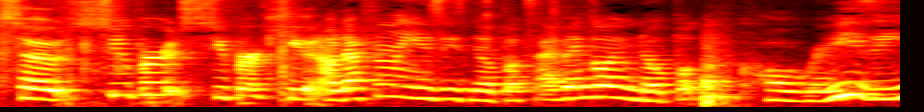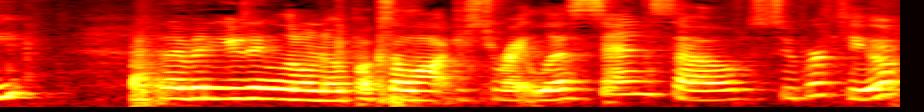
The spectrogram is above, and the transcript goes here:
So super, super cute. I'll definitely use these notebooks. I've been going notebook crazy. And I've been using little notebooks a lot just to write lists in. So super cute.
